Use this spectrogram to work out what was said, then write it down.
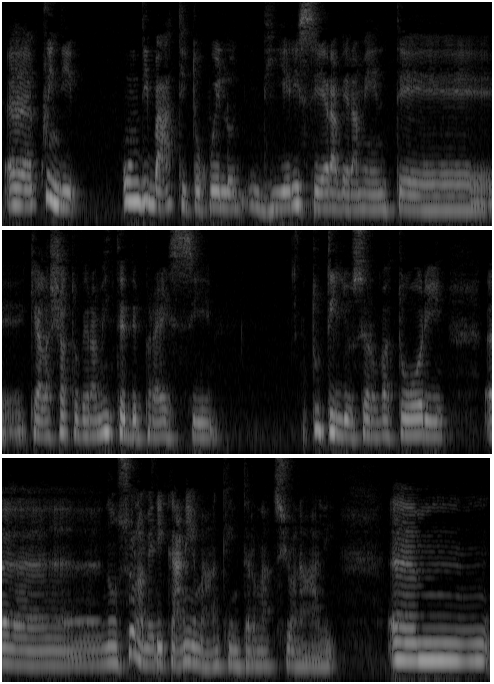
Eh, quindi un dibattito, quello di ieri sera, veramente, che ha lasciato veramente depressi tutti gli osservatori, eh, non solo americani ma anche internazionali. Um,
